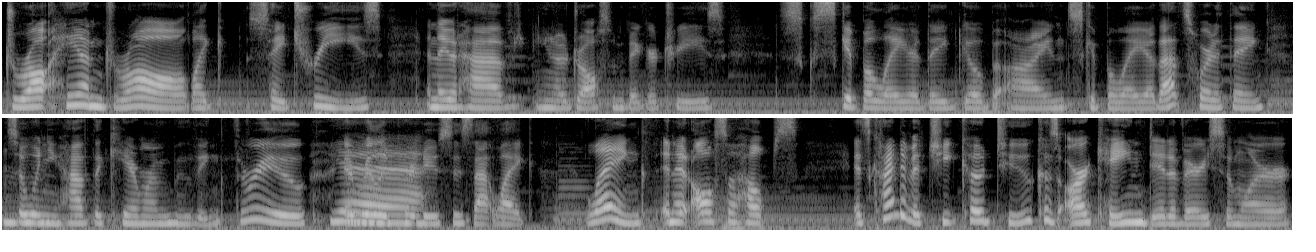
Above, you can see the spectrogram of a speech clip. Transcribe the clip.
draw hand draw like say trees, and they would have you know draw some bigger trees. s- Skip a layer, they'd go behind, skip a layer, that sort of thing. So when Mhm. you have the camera moving through, it really produces that like length and it also helps it's kind of a cheat code too because arcane did a very similar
